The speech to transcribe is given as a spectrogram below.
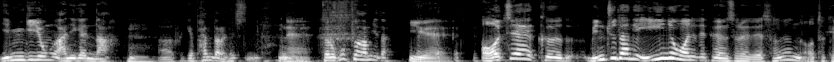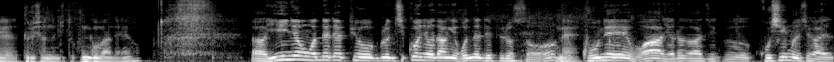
임기용 아니겠나 음. 아, 그렇게 판단을 했습니다. 네. 저는 혹평합니다. 예. 어제 그 민주당의 이인영 원내대표 연설에 대해서는 어떻게 들으셨는지도 궁금하네요. 어, 이인영 원내대표 물론 집권 여당의 원내대표로서 네. 고뇌와 여러 가지 그 고심을 제가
